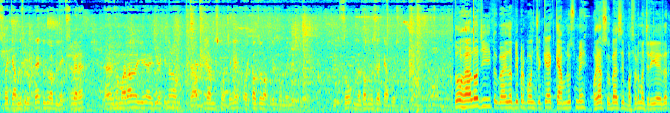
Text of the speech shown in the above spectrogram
सीधा कैमलूस पे रुकते हैं, क्योंकि वहाँ लेक्स वगैरह है। एंड हमारा ये आइडिया कि ना हम रात को कैमलूस पहुँचेंगे और कल से वहाँ पे घूमने लिए सो मिलता हूँ तुमसे कैमलूस में तो हेलो जी तो गाइस अभी पर पहुँच चुके हैं कैमलूस में। और यार, सुबह से बसड़ मच रही है इधर।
